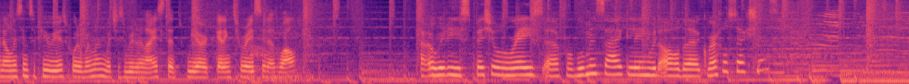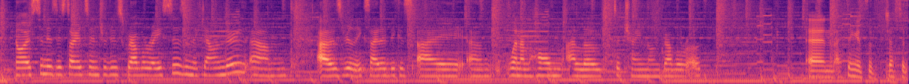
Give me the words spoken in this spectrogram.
and only since a few years for the women, which is really nice that we are getting to race it as well. A really special race uh, for women cycling with all the gravel sections. You know, as soon as they started to introduce gravel races in the calendar, um, I was really excited because I, um, when I'm home, I love to train on gravel roads. And I think it's a, just an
